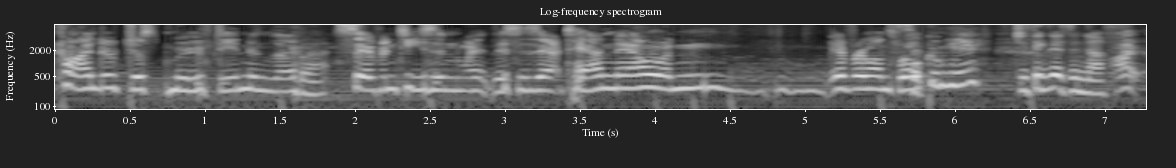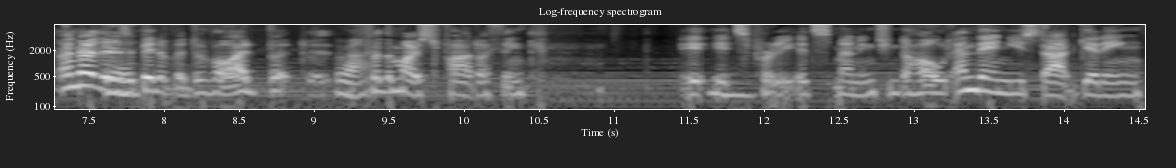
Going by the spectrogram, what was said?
kind of just moved in in the right. 70s and went, this is our town now and everyone's so welcome here. Do you think there's enough? I, I know there's yeah. a bit of a divide, but uh, right. for the most part, I think it, it's pretty, it's managing to hold. And then you start getting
